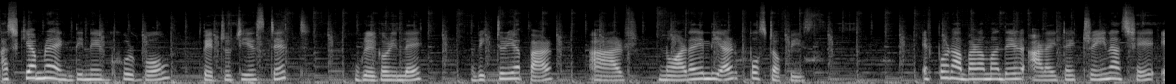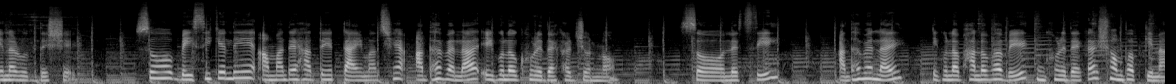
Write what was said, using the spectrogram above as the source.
আজকে আমরা একদিনে ঘুরব Pedro tea estate, Gregory lake, Victoria park আর নোয়ারা এলিয়ার পোস্ট অফিস। এরপর আবার আমাদের আড়াইটায় ট্রেন আছে, এলার উদ্দেশ্যে। সো বেসিক্যালি আমাদের হাতে টাইম আছে আধা বেলা এগুলো ঘুরে দেখার জন্য। সো লেটস সি আধা বেলায় এগুলো ভালোভাবে ঘুরে দেখা সম্ভব কিনা।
